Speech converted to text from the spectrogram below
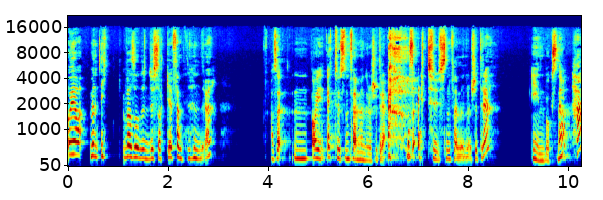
Å ja, men ikke, hva sa du? Du sa ikke 1500? Altså Oi, 1523. altså 1523? I innboksen, ja. Hæ?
